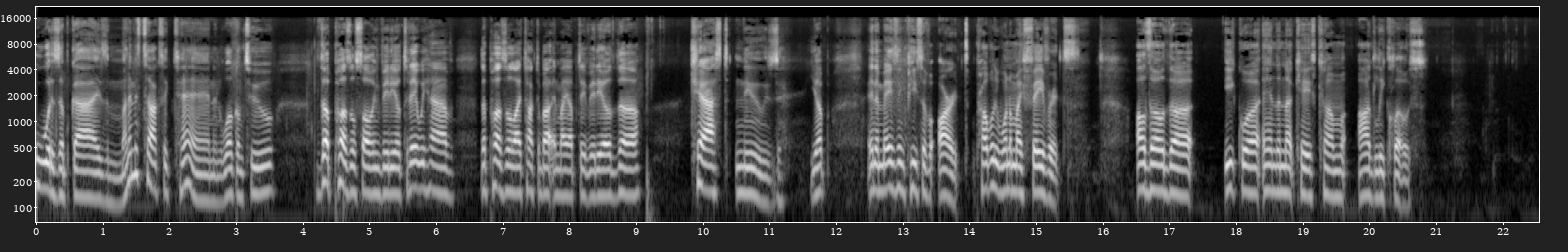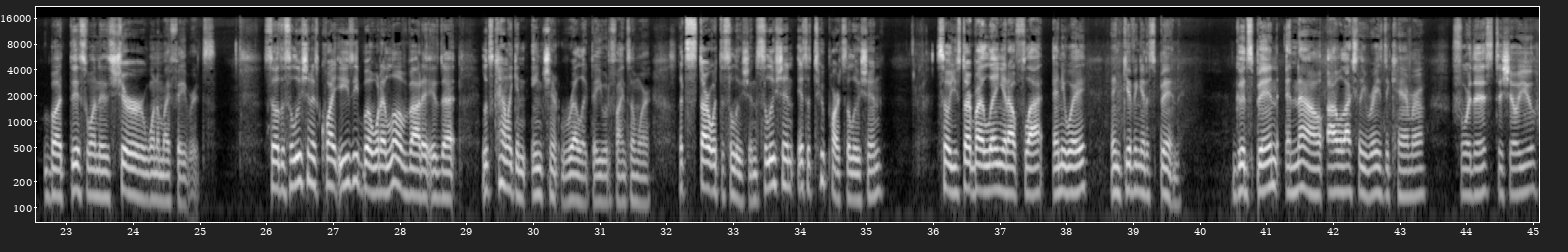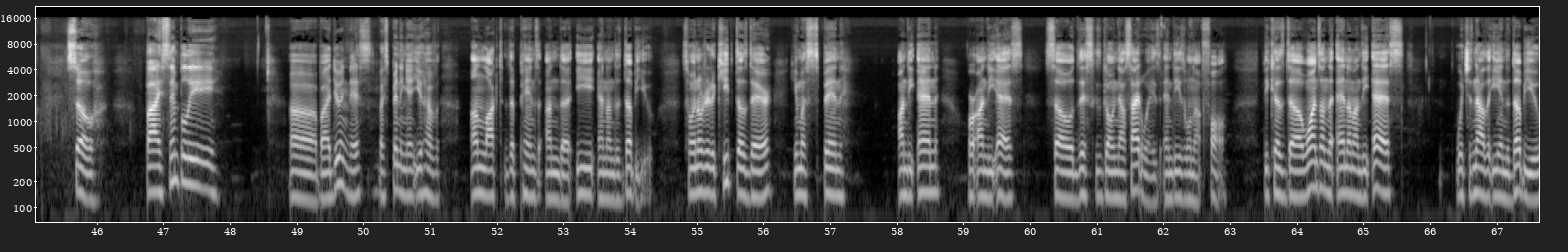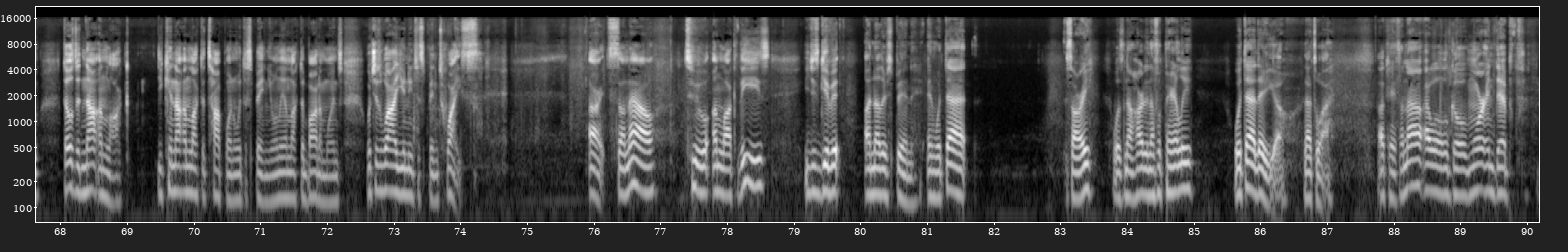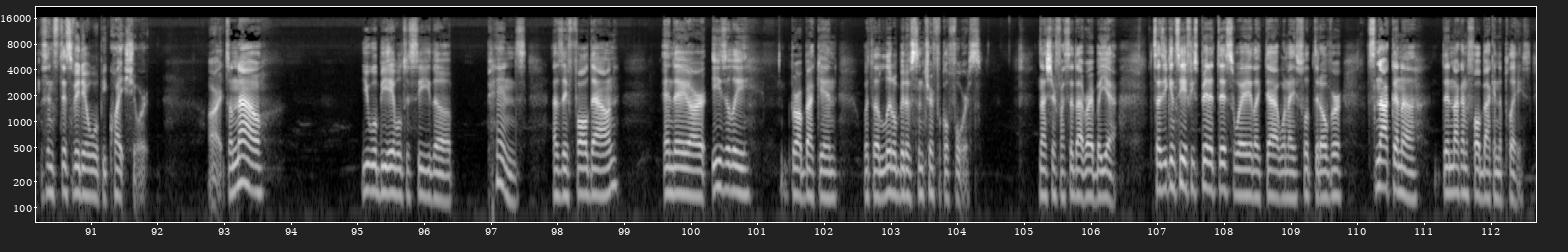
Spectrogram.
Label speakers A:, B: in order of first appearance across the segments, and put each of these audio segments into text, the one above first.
A: What is up guys, my name is Toxic10 and welcome to the puzzle solving video. Today we have the puzzle I talked about in my update video, the cast news. Yep, an amazing piece of art, probably one of my favorites. Although the Equa and the Nutcase come oddly close. But this one is sure one of my favorites. So the solution is quite easy, but what I love about it is that looks kind of like an ancient relic that you would find somewhere. Let's start with the solution. The solution is a two-part solution. So you start by laying it out flat anyway and giving it a spin. Good spin, and now I will actually raise the camera for this to show you. So, by simply, uh, by doing this, by spinning it, you have unlocked the pins on the E and on the W. So in order to keep those there, you must spin on the N or on the S. So this is going now sideways and these will not fall. Because the ones on the N and on the S, which is now the E and the W, those did not unlock. You cannot unlock the top one with the spin. You only unlock the bottom ones, which is why you need to spin twice. Alright, so now to unlock these, you just give it another spin. And with that, sorry, was not hard enough apparently. With that, there you go. That's why. Okay, so now I will go more in depth since this video will be quite short. Alright, so now you will be able to see the pins as they fall down and they are easily brought back in with a little bit of centrifugal force. Not sure if I said that right, but yeah. So as you can see, if you spin it this way, like that, when I flipped it over, it's not gonna, they're not gonna fall back into place.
